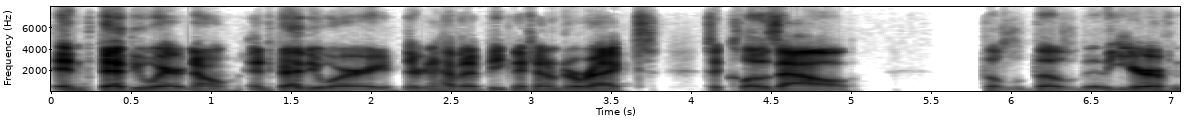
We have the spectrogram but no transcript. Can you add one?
in February, no, in February, they're gonna have a big Nintendo Direct to close out the the, the year of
